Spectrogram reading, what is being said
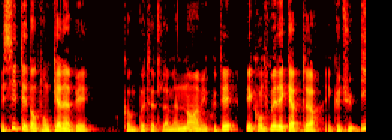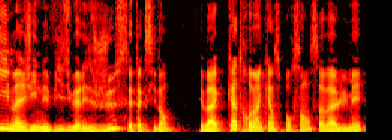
Mais si tu es dans ton canapé, comme peut-être là maintenant à m'écouter, et qu'on te met des capteurs, et que tu imagines et visualises juste cet accident, et eh ben 95% ça va allumer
